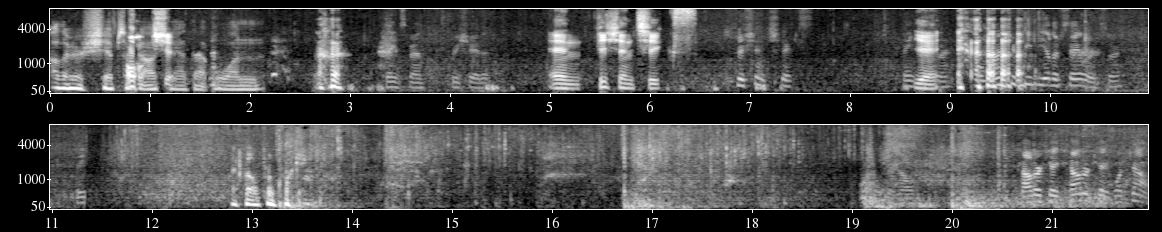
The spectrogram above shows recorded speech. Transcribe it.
Other ships are Oh, docking shit. at that one. Thanks, man. Appreciate it. And fish and chicks. Fish and chicks. Thank Yeah. you, sir. Well, why don't you feed the other sailors, sir? I fell from fucking. What the hell? Powder keg, powder keg, watch out.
